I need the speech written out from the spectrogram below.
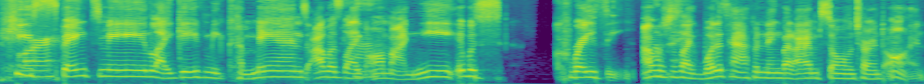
He Or- spanked me, like gave me commands. I was like Uh-huh. on my knee. It was crazy. I was just like, what is happening? But I'm so turned on.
